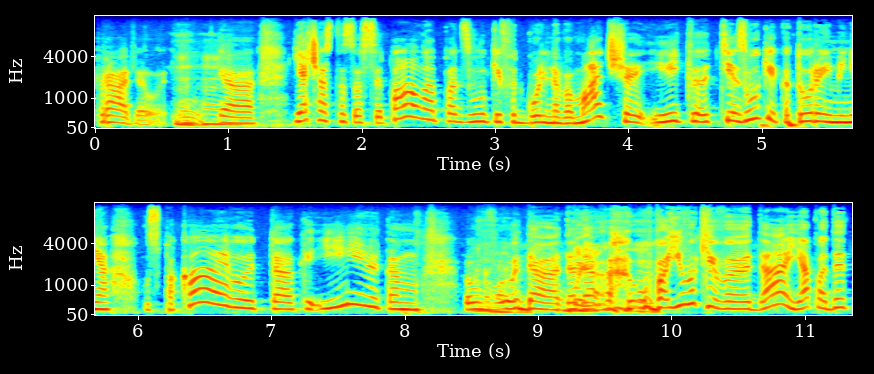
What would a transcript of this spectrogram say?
правил. Uh-huh. Я, я часто засыпала под звуки футбольного матча, и это те звуки, которые меня успокаивают так и там, да, да, да, убаюкивают, да, я под это,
